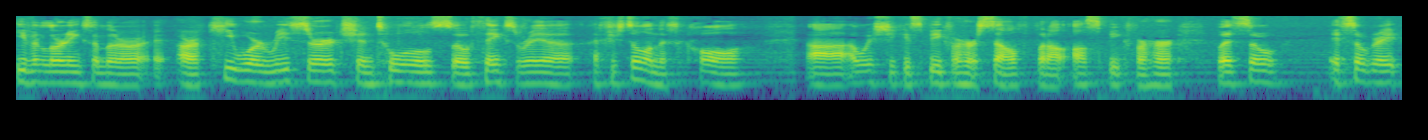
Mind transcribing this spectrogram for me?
even learning some of our, our keyword research and tools. So thanks, Rhea. If you're still on this call, uh, I wish she could speak for herself, but I'll, I'll speak for her. But it's so it's so great.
